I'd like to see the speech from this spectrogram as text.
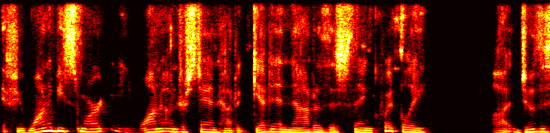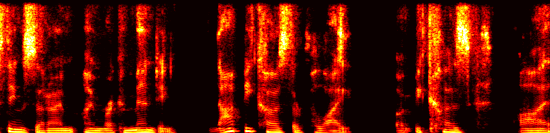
if you want to be smart and you want to understand how to get in and out of this thing quickly uh, do the things that i'm i'm recommending. Not because they're polite but because uh,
